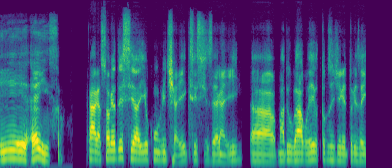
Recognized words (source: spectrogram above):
E é isso. Cara, só agradecer aí o convite aí que vocês fizeram aí, a Madrugalo aí, todos os diretores aí.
